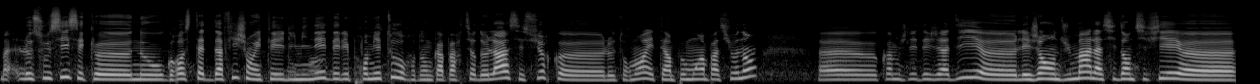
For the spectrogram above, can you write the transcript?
Bah, le souci, c'est que nos grosses têtes d'affiche ont été éliminées dès les premiers tours. Donc à partir de là, c'est sûr que le tournoi était un peu moins passionnant. Euh, comme je l'ai déjà dit, euh, les gens ont du mal à s'identifier euh,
